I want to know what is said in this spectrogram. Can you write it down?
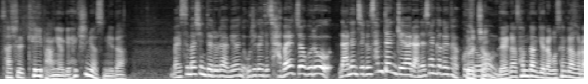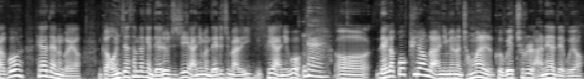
사실 K 방역의 핵심이었습니다. 말씀하신 대로라면 우리가 이제 자발적으로 나는 지금 3단계야라는 생각을 갖고 그렇죠. 좀 내가 3단계라고 생각을 하고 해야 되는 거예요. 그러니까 언제 3단계 내려주지 아니면 내리지 말 그게 아니고 네. 어 내가 꼭 필요한 거 아니면은 정말 그 외출을 안 해야 되고요.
